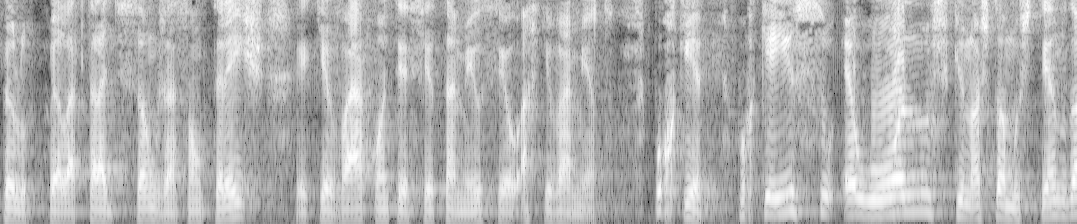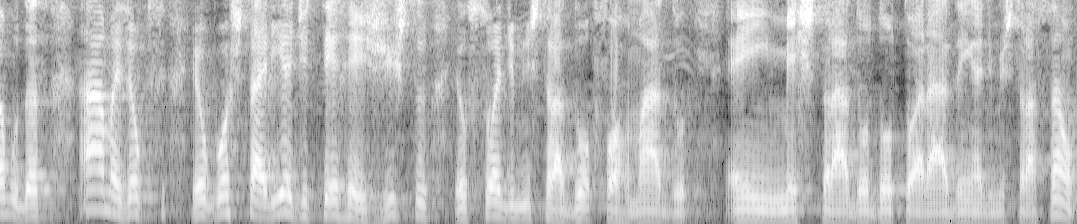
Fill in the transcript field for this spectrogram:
pelo, pela tradição, já são três, que vai acontecer também o seu arquivamento. Por quê? Porque isso é o ônus que nós estamos tendo da mudança. Ah, mas eu, eu gostaria de ter registro, eu sou administrador formado em mestrado ou doutorado em administração,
